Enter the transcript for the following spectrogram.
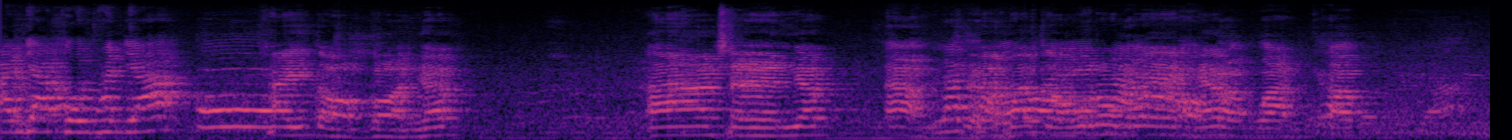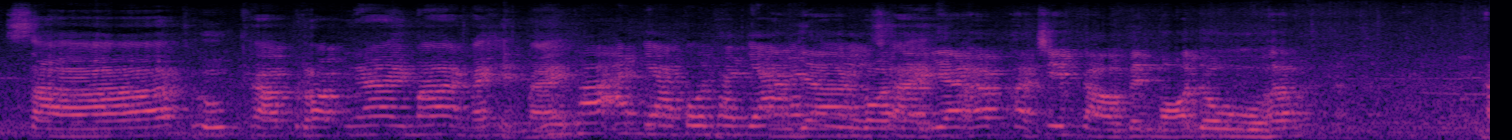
อัญญาโกนธัญญะ ใครตอบก่อนครับอาเชิญครับอะแล้วเชิญขพอระรสางฆ์วัลรูปแรกค่ะของรางวัลครับ สาธุครับรับง่ายมากนะเห็นไหมมีพระอัญญาโกนธัญญะอานั่นญาเองโกนายะครับ อาชีพเก่าเป็นหมอดูครับท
